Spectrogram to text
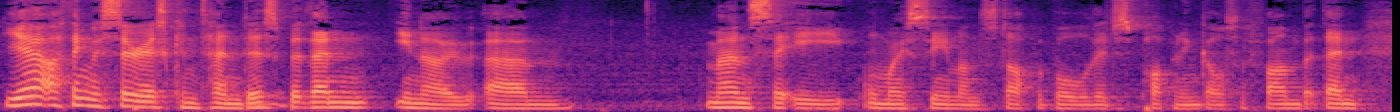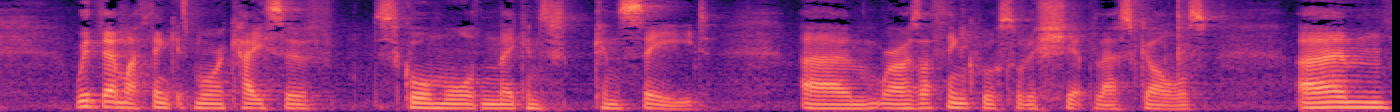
Yeah, I think we're serious contenders, but then, you know, um, Man City almost seem unstoppable. They're just popping in goals for fun. But then with them, I think it's more a case of score more than they can concede. Um, whereas I think we'll sort of ship less goals. Um,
